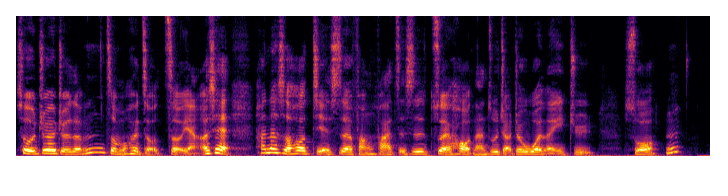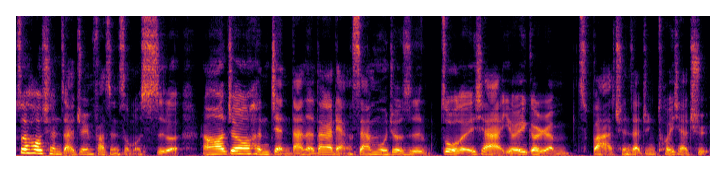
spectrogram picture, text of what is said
所以我就会觉得，嗯，怎么会走这样？而且他那时候解释的方法，只是最后男主角就问了一句，说，嗯。最后全宰君发生什么事了？然后就很简单的大概两三幕，就是做了一下，有一个人把全宰君推下去，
